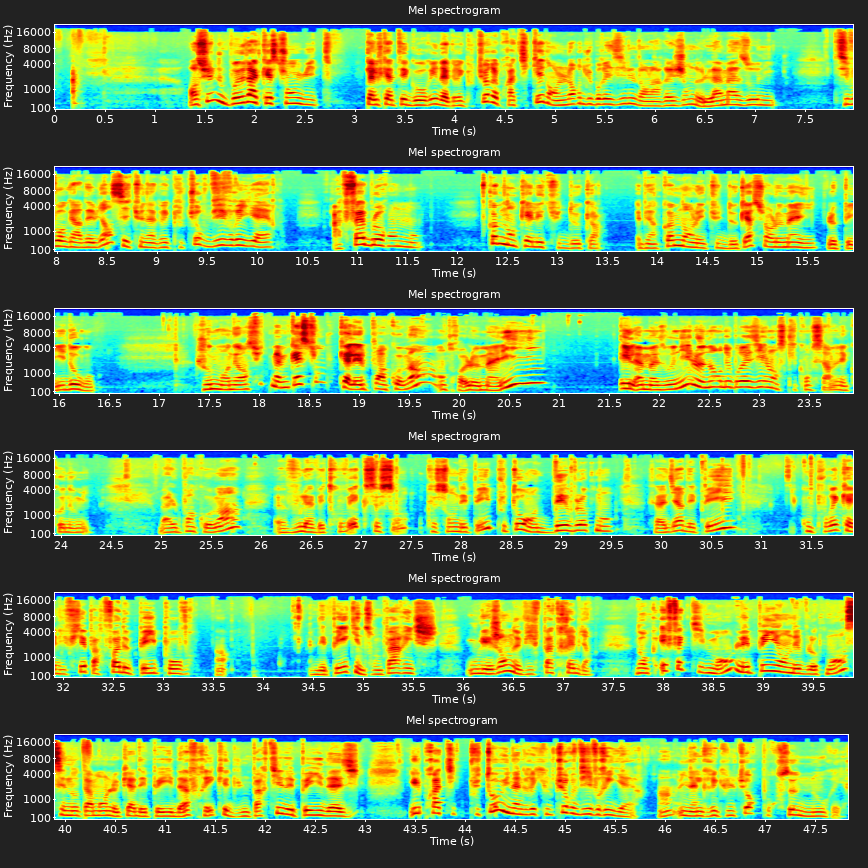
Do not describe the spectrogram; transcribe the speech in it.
Ensuite, je vous posais la question 8. Quelle catégorie d'agriculture est pratiquée dans le nord du Brésil, dans la région de l'Amazonie? Si vous regardez bien, c'est une agriculture vivrière, à faible rendement. Comme dans quelle étude de cas? Eh bien, comme dans l'étude de cas sur le Mali, le pays d'Ogon. Je vous demandais ensuite, même question, quel est le point commun entre le Mali et l'Amazonie, le nord du Brésil, en ce qui concerne l'économie? Bah, Le point commun, euh, vous l'avez trouvé, que ce sont, que sont des pays plutôt en développement, c'est-à-dire des pays qu'on pourrait qualifier parfois de pays pauvres des pays qui ne sont pas riches, où les gens ne vivent pas très bien. Donc effectivement, les pays en développement, c'est notamment le cas des pays d'Afrique et d'une partie des pays d'Asie, ils pratiquent plutôt une agriculture vivrière, hein, une agriculture pour se nourrir.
